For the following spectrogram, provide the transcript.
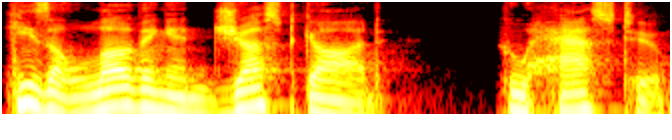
He's a loving and just God who has to.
